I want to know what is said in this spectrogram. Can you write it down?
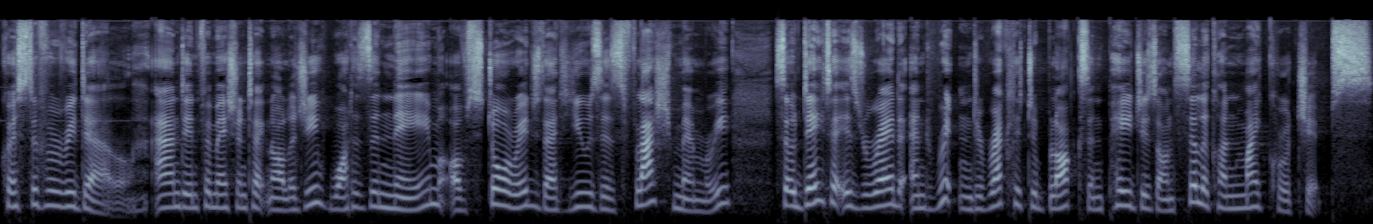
Christopher Riddell. And information technology, what is the name of storage that uses flash memory so data is read and written directly to blocks and pages on silicon microchips?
